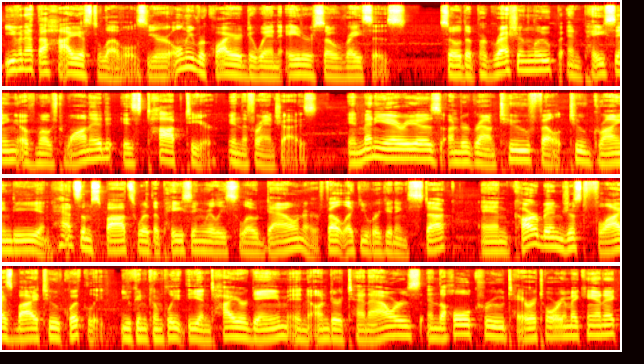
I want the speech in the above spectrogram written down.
Even at the highest levels, you're only required to win 8 or so races, so the progression loop and pacing of Most Wanted is top tier in the franchise. In many areas, Underground 2 felt too grindy and had some spots where the pacing really slowed down or felt like you were getting stuck, and Carbon just flies by too quickly. You can complete the entire game in under 10 hours, and the whole crew territory mechanic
